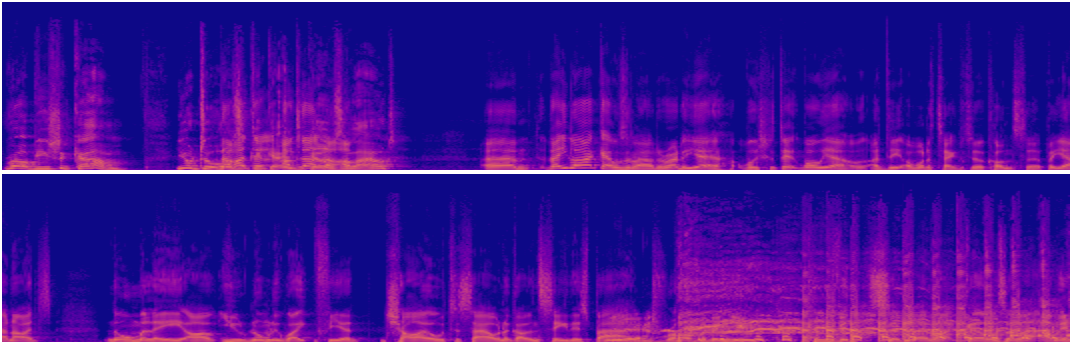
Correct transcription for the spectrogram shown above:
Rob, you should come. Your daughters I could don't- get into don't- Girls I'm- Aloud. Um, they like Girls Aloud already, yeah. We should do, well, yeah. I, do, I want to take them to a concert, but yeah, no. It's, normally, uh, you normally wait for your child to say, "I want to go and see this band," Yeah. rather than you convince them they like Girls Aloud. I mean,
